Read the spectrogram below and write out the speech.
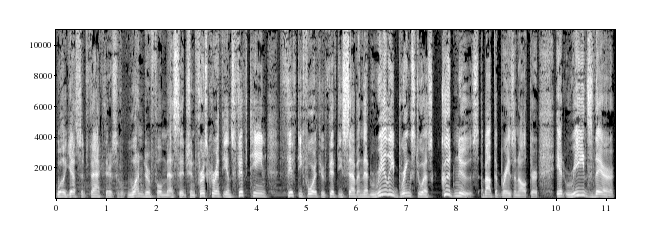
Well, yes, in fact, there's a wonderful message in 1 Corinthians 15 54 through 57 that really brings to us good news about the brazen altar. It reads there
